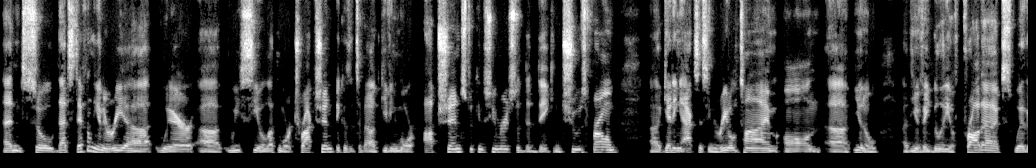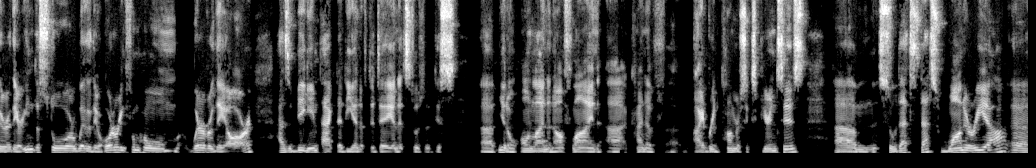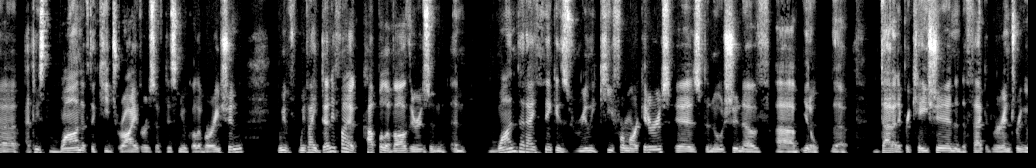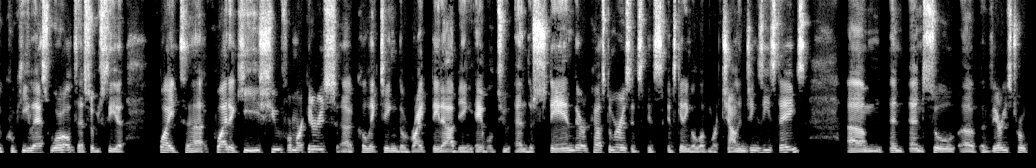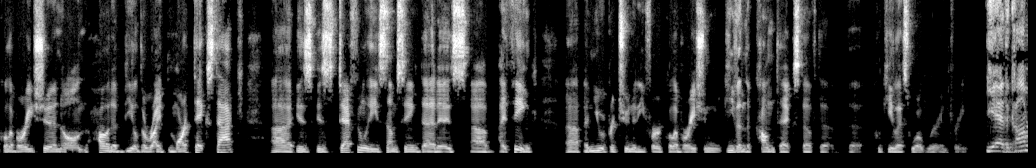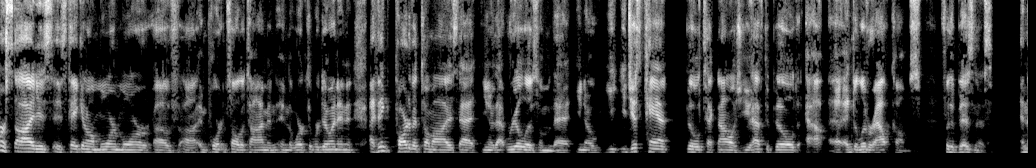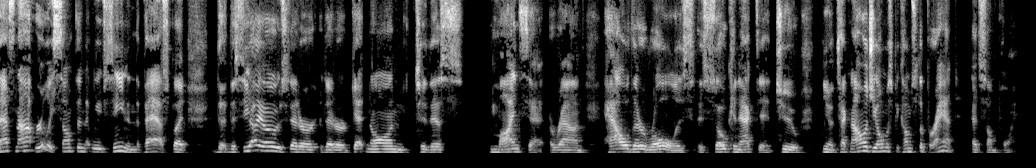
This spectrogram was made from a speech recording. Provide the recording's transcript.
And so that's definitely an area where uh, we see a lot more traction because it's about giving more options to consumers so that they can choose from uh, getting access in real time on uh, you know the availability of products, whether they're in the store, whether they're ordering from home, wherever they are, has a big impact at the end of the day. And it's this, uh, you know, online and offline uh, kind of uh, hybrid commerce experiences. Um, so that's that's one area, uh, at least one of the key drivers of this new collaboration. We've we've identified a couple of others, and and one that I think is really key for marketers is the notion of, uh, you know, the data deprecation and the fact that we're entering a cookie-less world. That's obviously a quite uh, quite a key issue for marketers. Uh, collecting the right data, being able to understand their customers, it's it's it's getting a lot more challenging these days. Um, and and so uh, a very strong collaboration on how to build the right martech stack uh, is is definitely something that is, uh, I think, uh, a new opportunity for collaboration, given the context of the, the cookieless world we're entering. Yeah, the commerce side is is taking on more and more of uh, importance all the time in, in the work that we're doing, and I think part of it, Thomas, is that you know that realism that you know you, you just can't build technology; you have to build out, and deliver outcomes for the business. And that's not really something that we've seen in the past. But the, the CIOs that are that are getting on to this mindset around how their role is is so connected to you know technology almost becomes the brand at some point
